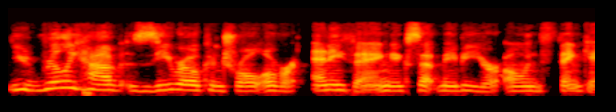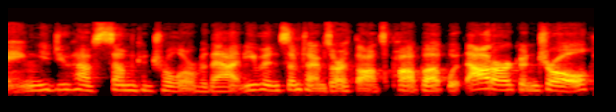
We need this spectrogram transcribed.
You really have zero control over anything except maybe your own thinking. You do have some control over that. Even sometimes our thoughts pop up without our control.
